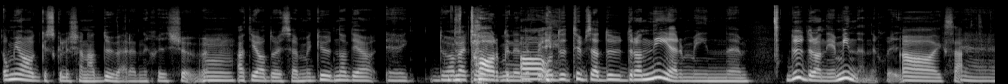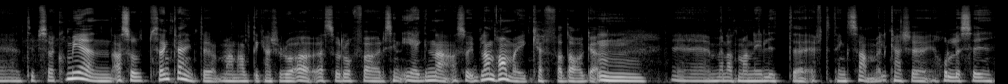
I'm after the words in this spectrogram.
om jag skulle känna att du är energitjuv. Att jag då är såhär, men gud Nadja, eh, du har Du verkligen, tar min Ja, energi. och du, typ såhär, du drar ner min, eh, du drar ner min energi. Ja, exakt. Eh, typ såhär, kom igen. Alltså, sen kan inte man alltid kanske rå, alltså, rå för sin egna, alltså ibland har man ju keffa dagar. Mm. Eh, men att man är lite eftertänksam eller kanske håller sig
